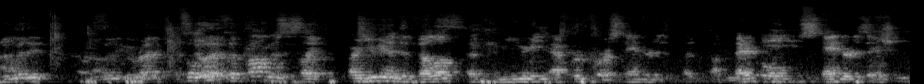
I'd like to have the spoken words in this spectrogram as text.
I'm with you. I'm with you. Right. Let's do Well, it. the problem is, is like, are you gonna develop a community effort for a standard, a, a medical standardization?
